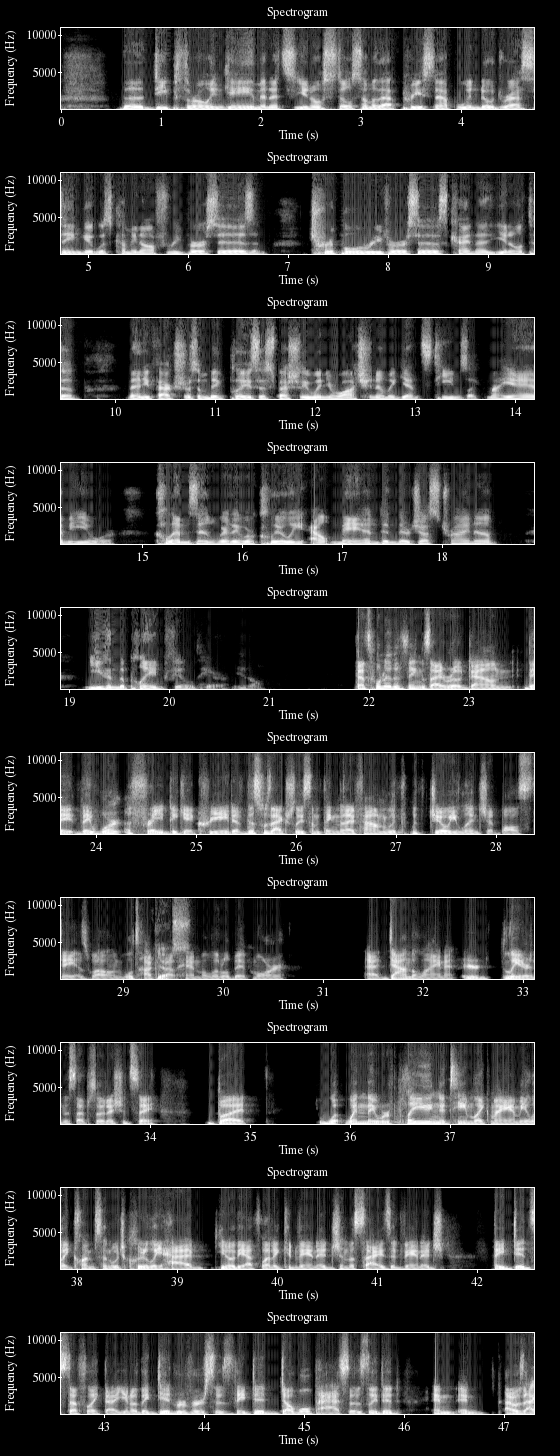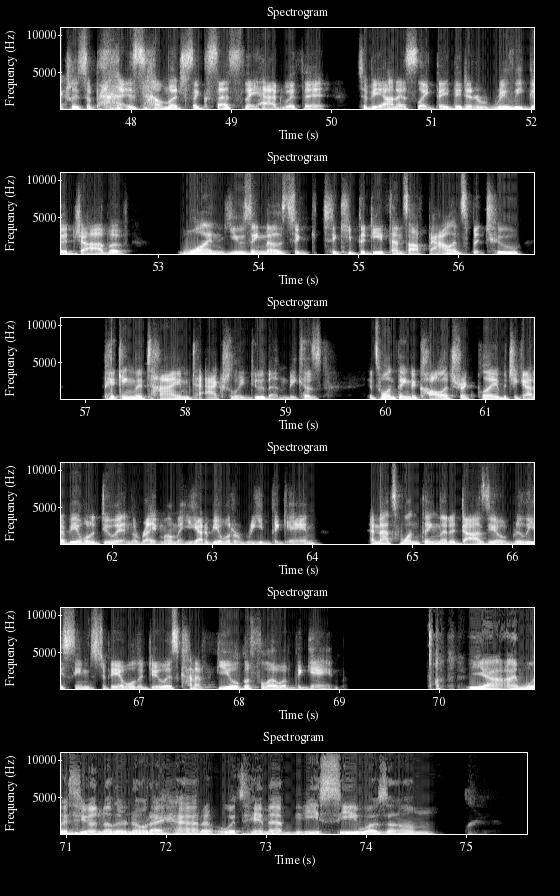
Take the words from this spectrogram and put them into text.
the deep throwing game, and it's you know still some of that pre snap window dressing. It was coming off reverses and triple reverses, kind of you know to manufacture some big plays, especially when you're watching them against teams like Miami or Clemson, where they were clearly outmanned and they're just trying to even the playing field here. You know that's one of the things I wrote down. They they weren't afraid to get creative. This was actually something that I found with with Joey Lynch at Ball State as well, and we'll talk yes. about him a little bit more uh, down the line or later in this episode, I should say. But when they were playing a team like Miami, like Clemson, which clearly had you know the athletic advantage and the size advantage, they did stuff like that. You know, they did reverses, they did double passes, they did, and and I was actually surprised how much success they had with it to be honest. Like they they did a really good job of one using those to to keep the defense off balance, but two picking the time to actually do them because it's one thing to call a trick play, but you got to be able to do it in the right moment. You got to be able to read the game. And that's one thing that Addazio really seems to be able to do is kind of feel the flow of the game. Yeah, I'm with you. Another note I had with him at BC was um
